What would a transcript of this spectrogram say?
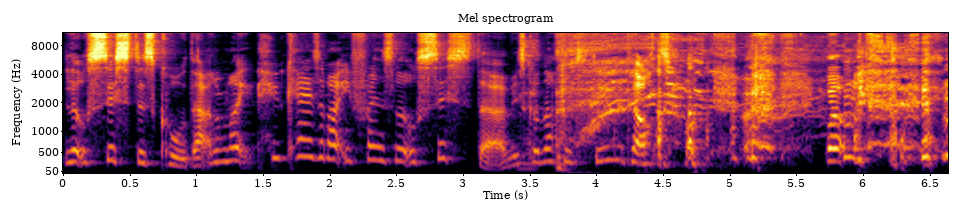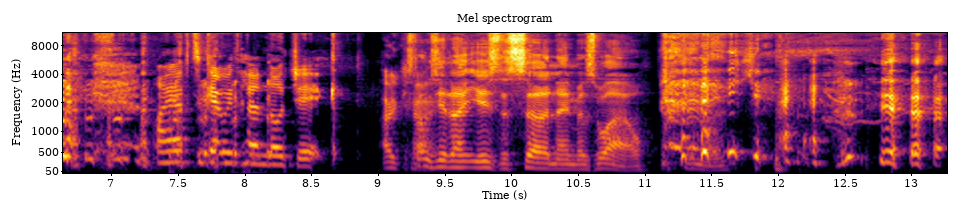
little sister's called that. And I'm like, who cares about your friend's little sister? I mean, it's got nothing to do with our dog. but I have to go with her logic. Okay. As long as you don't use the surname as well. you know.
